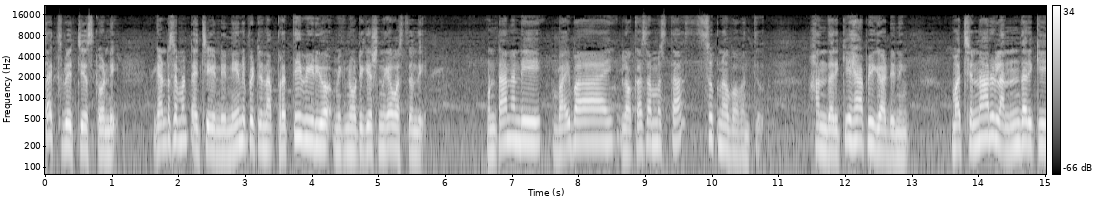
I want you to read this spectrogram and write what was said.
సబ్స్క్రైబ్ చేసుకోండి. గంట సింబల్ టచ్ చేయండి. నేను పెట్టిన ప్రతి వీడియో మీకు నోటిఫికేషన్గా వస్తుంది. ఉంటానండి. బాయ్ బాయ్ లోక సంస్థ సుఖ్నో భవంతు అందరికీ హ్యాపీ గార్డెనింగ్ మా చిన్నారులందరికీ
